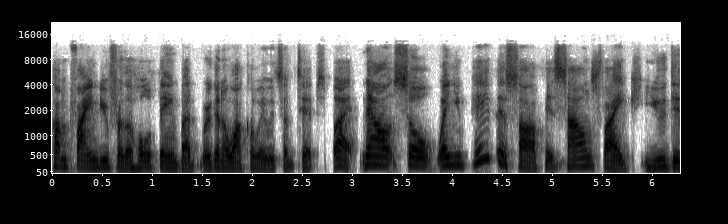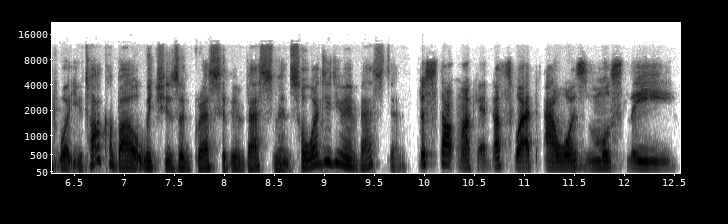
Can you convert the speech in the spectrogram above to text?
come find you for the whole thing, but we're going to walk away with some tips. But now, so when you paid this off, it sounds like you did what you talk about, which is aggressive investment. So what did you invest in? The stock market. That's what I was mostly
